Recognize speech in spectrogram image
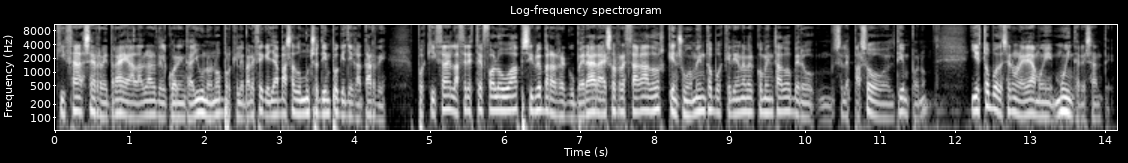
quizás se retrae al hablar del 41, ¿no? Porque le parece que ya ha pasado mucho tiempo y que llega tarde. Pues quizás el hacer este follow-up sirve para recuperar a esos rezagados que en su momento pues querían haber comentado, pero se les pasó el tiempo, ¿no? Y esto puede ser una idea muy, muy interesante.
